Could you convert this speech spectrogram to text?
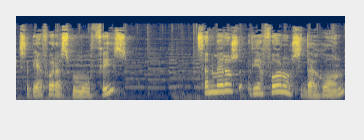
σε διάφορα σμούθις, σαν μέρος διαφόρων συνταγών,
